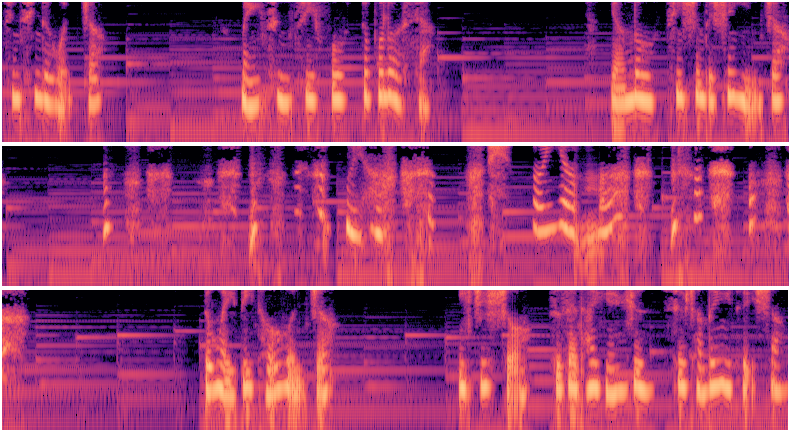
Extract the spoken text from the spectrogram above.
轻轻的吻着。每一寸肌肤都不落下，杨露轻声的呻吟着：“不要，好痒吗？” 董伟低头吻着，一只手则在他圆润修长的玉腿上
